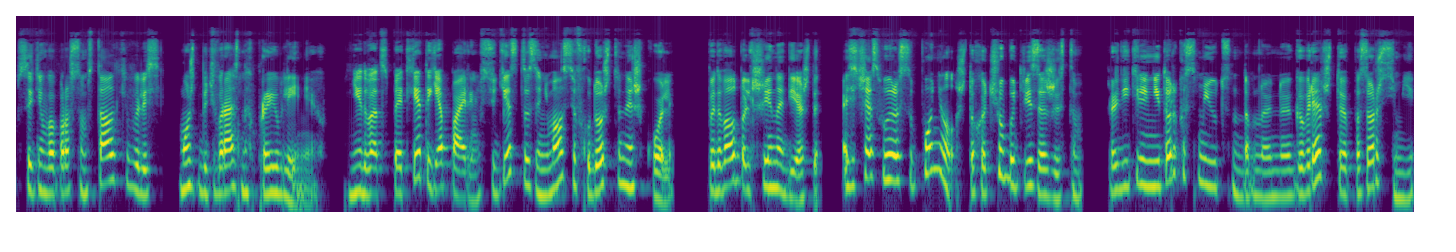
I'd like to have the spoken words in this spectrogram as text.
с этим вопросом сталкивались, может быть, в разных проявлениях. Мне 25 лет, и я парень. Всю детство занимался в художественной школе подавал большие надежды. А сейчас вырос и понял, что хочу быть визажистом. Родители не только смеются надо мной, но и говорят, что я позор семьи.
